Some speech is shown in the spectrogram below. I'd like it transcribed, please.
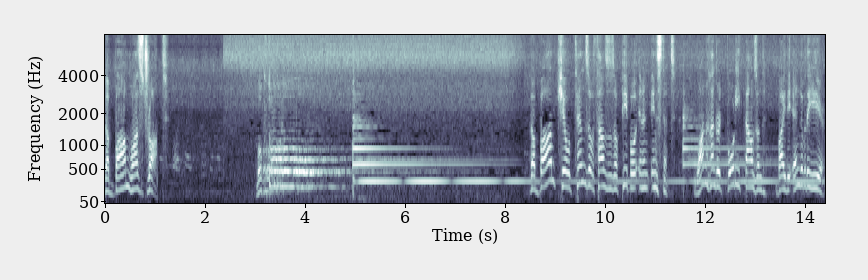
the bomb was dropped. The bomb killed tens of thousands of people in an instant, 140,000 by the end of the year.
